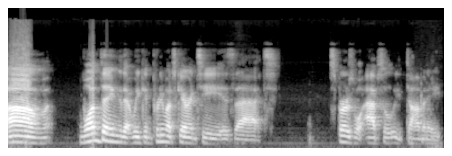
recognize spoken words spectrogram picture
um, one thing that we can pretty much guarantee is that Spurs will absolutely dominate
